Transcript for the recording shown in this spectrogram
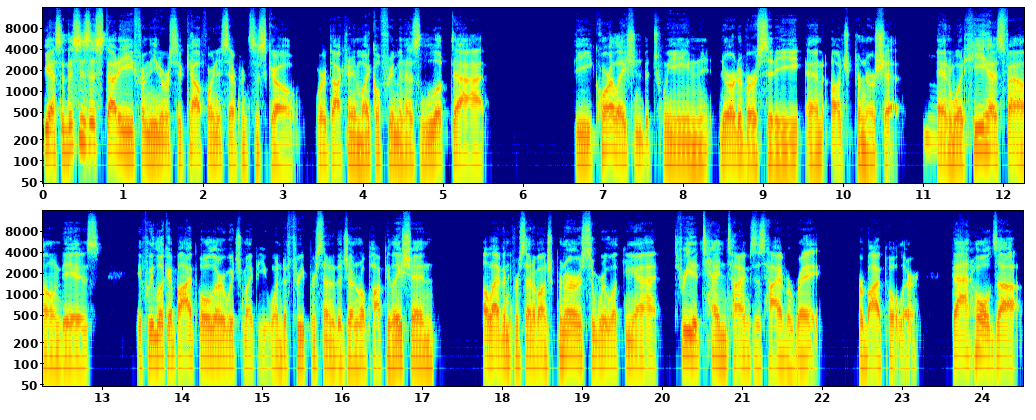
Yeah. So this is a study from the University of California, San Francisco, where Dr. Michael Freeman has looked at the correlation between neurodiversity and entrepreneurship. Mm-hmm. And what he has found is if we look at bipolar, which might be 1% to 3% of the general population, 11% of entrepreneurs. So we're looking at three to 10 times as high of a rate for bipolar. That holds up.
